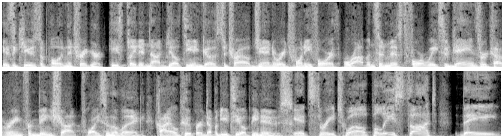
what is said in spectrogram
is accused of pulling the trigger. He's pleaded not guilty and goes to trial January 24th. Robinson missed four weeks of games recovering from being shot twice in the leg. Kyle Cooper, WTOP News. It's 312. Police thought they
